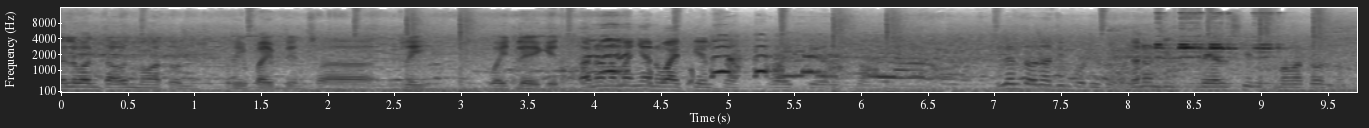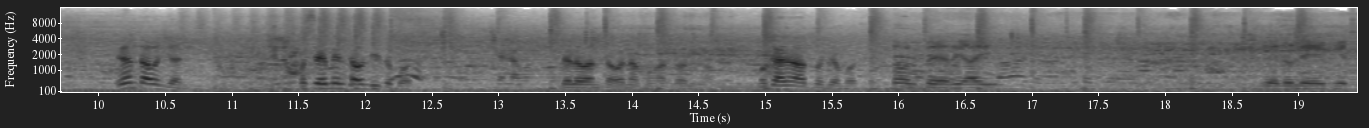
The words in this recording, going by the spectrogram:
dalawang taon mga tol. 3.5 din sa gray, white legged. Ano naman yan, white kelso? White Kelso. Ilan taon na din po dito? Ganon din. Male Sims mga tol. No? Ilan taon dyan? Mas ilang taon dito boss? Dalawa. Dalawang taon na mga tol. No? Magkano out mo dyan boss? Tol, berry eye. Yellow legged.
